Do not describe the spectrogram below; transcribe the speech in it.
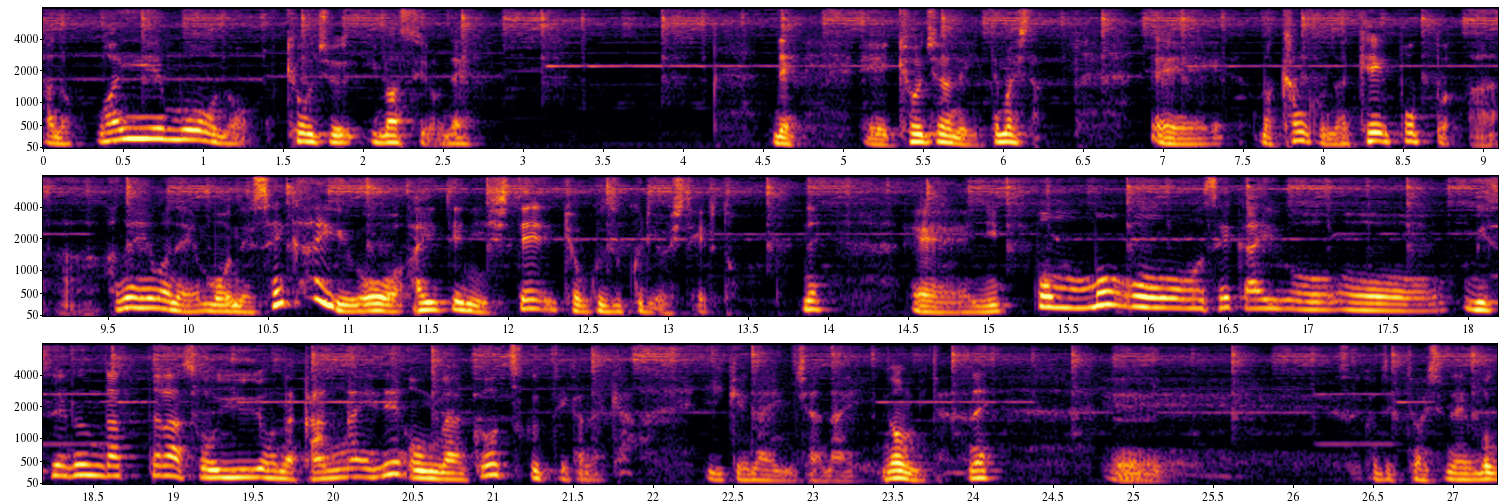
あの YMO の教授いますよね。で、えー、教授はね言ってました。えーまあ、韓国の K-POP ああの辺はねもうね世界を相手にして曲作りをしていると。ね。えー、日本も世界を見せるんだったらそういうような考えで音楽を作っていかなきゃいけないんじゃないの？みたいなね、えー、そういうこと言ってましたね。僕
